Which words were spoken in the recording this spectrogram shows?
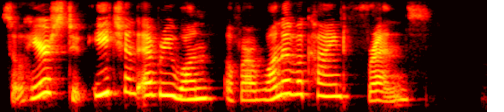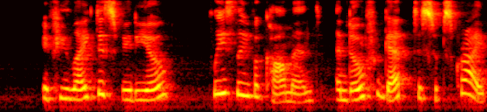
So here's to each and every one of our one-of-a-kind friends. If you like this video, please leave a comment and don't forget to subscribe.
